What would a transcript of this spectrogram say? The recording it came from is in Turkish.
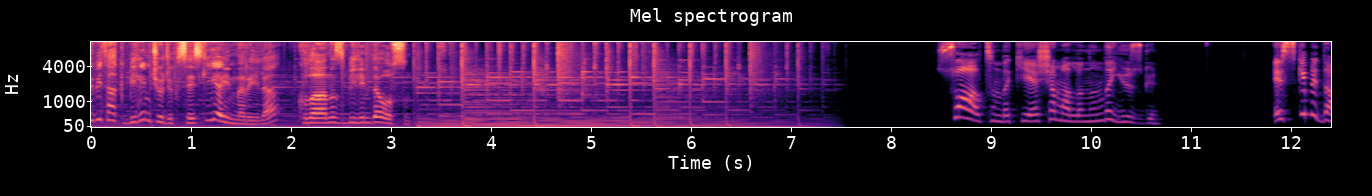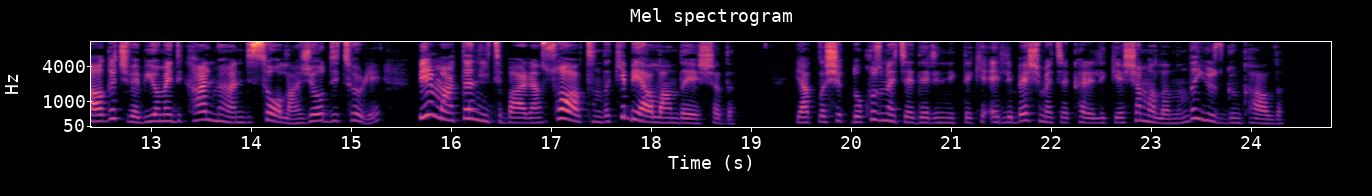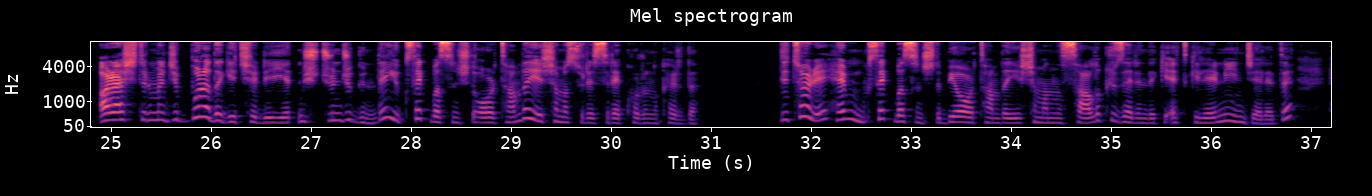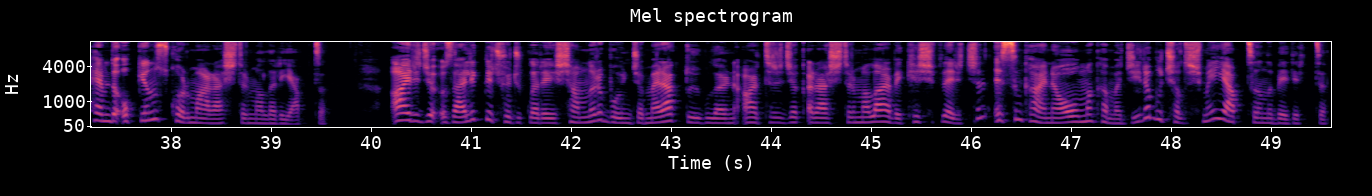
TÜBİTAK Bilim Çocuk sesli yayınlarıyla kulağınız bilimde olsun. Su altındaki yaşam alanında 100 gün. Eski bir dalgıç ve biyomedikal mühendisi olan Joe Dittori, 1 Mart'tan itibaren su altındaki bir alanda yaşadı. Yaklaşık 9 metre derinlikteki 55 metrekarelik yaşam alanında 100 gün kaldı. Araştırmacı burada geçirdiği 73. günde yüksek basınçlı ortamda yaşama süresi rekorunu kırdı. Dittori hem yüksek basınçlı bir ortamda yaşamanın sağlık üzerindeki etkilerini inceledi hem de okyanus koruma araştırmaları yaptı. Ayrıca özellikle çocuklara yaşamları boyunca merak duygularını artıracak araştırmalar ve keşifler için esin kaynağı olmak amacıyla bu çalışmayı yaptığını belirtti.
